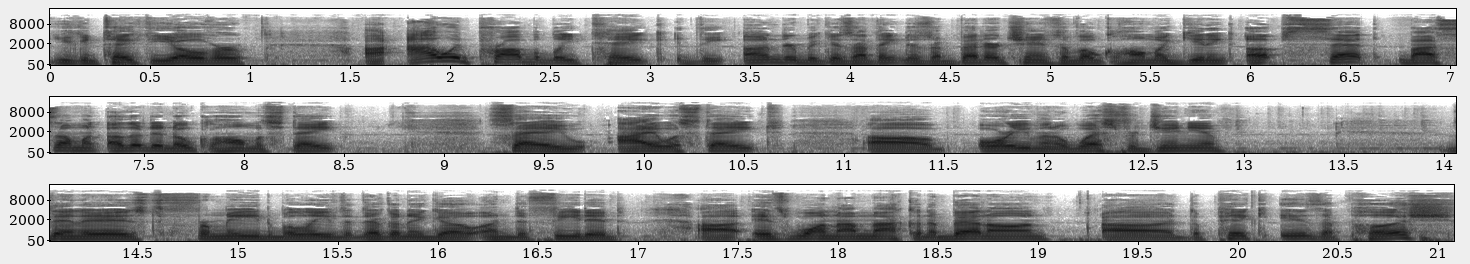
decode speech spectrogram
you can take the over. Uh, I would probably take the under because I think there's a better chance of Oklahoma getting upset by someone other than Oklahoma State, say Iowa State, uh, or even a West Virginia, than it is for me to believe that they're going to go undefeated. Uh, it's one I'm not going to bet on. Uh, the pick is a push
